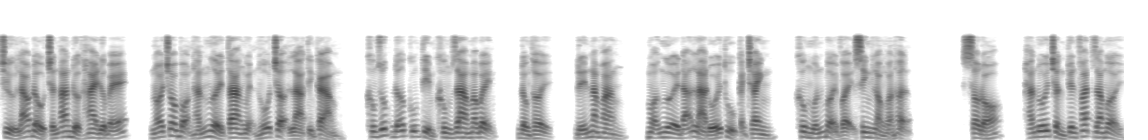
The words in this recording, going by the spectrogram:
Trừ lao đầu chấn an được hai đứa bé, nói cho bọn hắn người ta nguyện hỗ trợ là tình cảm, không giúp đỡ cũng tìm không ra ma bệnh, đồng thời, đến nam hoàng mọi người đã là đối thủ cạnh tranh, không muốn bởi vậy sinh lòng oán hận. Sau đó, hắn đối trần tuyên phát ra mời.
